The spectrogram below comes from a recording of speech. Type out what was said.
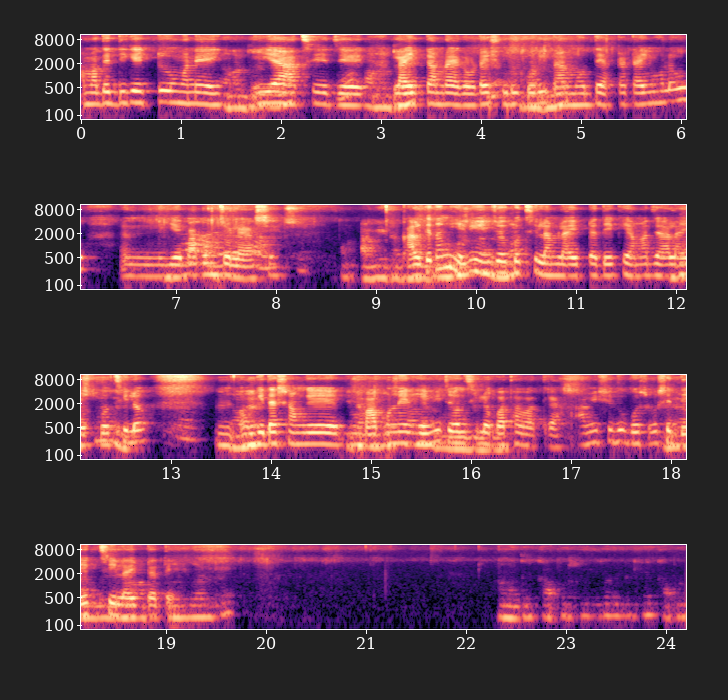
আমাদের দিকে একটু মানে ইয়ে আছে যে লাইভটা আমরা এগারোটায় শুরু করি তার মধ্যে একটা টাইম হলেও ইয়ে বাপন চলে আসে। এটা কালকে তো আমি হেভি এনজয় করছিলাম লাইভটা দেখে আমার যা লাইভ করছিল অঙ্কিতার সঙ্গে বাপনের হেভি চলছিল কথাবার্তা। আমি শুধু বসে বসে দেখছি লাইভটাতে আমাদের কাপড় তৈরি করেন কে কাপড়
